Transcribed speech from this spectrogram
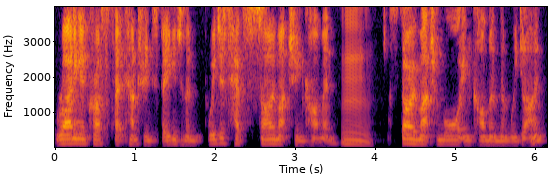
Riding across that country and speaking to them, we just have so much in common, Mm. so much more in common than we don't.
